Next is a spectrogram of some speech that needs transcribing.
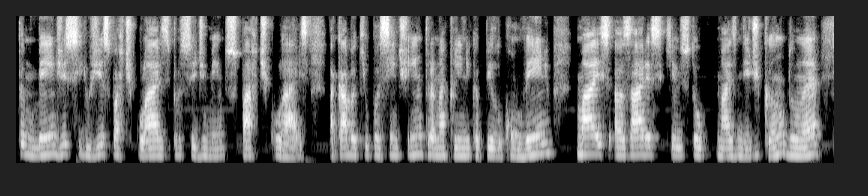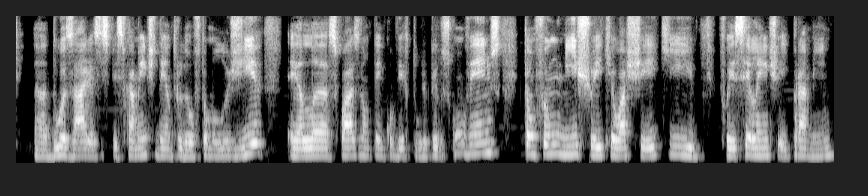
também de cirurgias particulares e procedimentos particulares. Acaba que o paciente entra na clínica pelo convênio, mas as áreas que eu estou mais me dedicando, né, duas áreas especificamente dentro da oftalmologia, elas quase não têm cobertura pelos convênios, então foi um nicho aí que eu achei que foi excelente aí para mim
